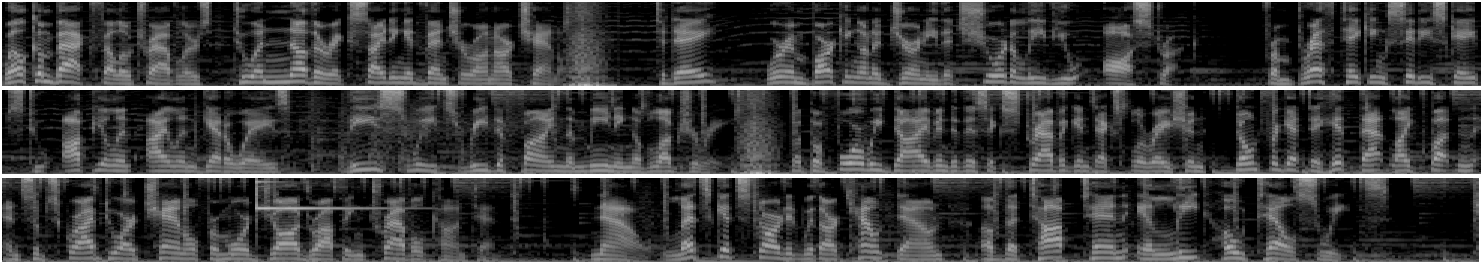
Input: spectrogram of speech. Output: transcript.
Welcome back, fellow travelers, to another exciting adventure on our channel. Today, we're embarking on a journey that's sure to leave you awestruck. From breathtaking cityscapes to opulent island getaways, these suites redefine the meaning of luxury. But before we dive into this extravagant exploration, don't forget to hit that like button and subscribe to our channel for more jaw-dropping travel content. Now, let's get started with our countdown of the top 10 elite hotel suites.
